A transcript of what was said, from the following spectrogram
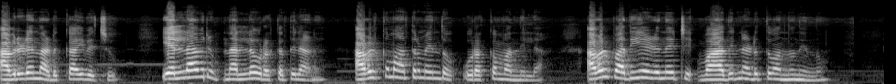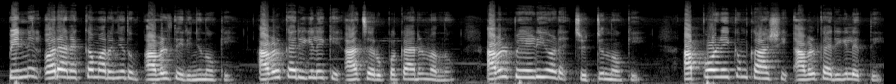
അവരുടെ നടുക്കായി വെച്ചു. എല്ലാവരും നല്ല ഉറക്കത്തിലാണ്. അവൾക്ക് മാത്രം എന്തോ ഉറക്കം വന്നില്ല. അവൾ പതിയെ എഴുന്നേറ്റ് വാതിലിനടുത്ത് വന്നു നിന്നു. പിന്നിൽ ഒരനക്കമറിഞ്ഞതും അവൾ തിരിഞ്ഞു നോക്കി. അവൾക്കരികിലേക്ക് ആ ചെറുപ്പക്കാരൻ വന്നു. അവൾ പേടിയോടെ ചുറ്റും നോക്കി. അപ്പോഴേക്കും കാശി അവൾക്കരികിലെത്തി.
